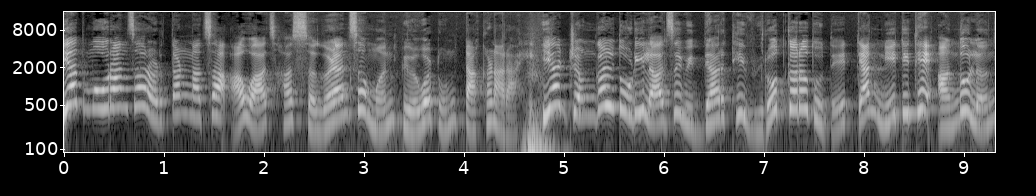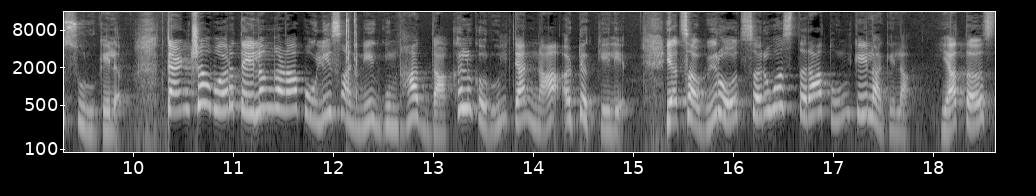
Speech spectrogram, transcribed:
यात मोरांचा रडतांनाचा आवाज हा सगळ्यांचं मन पिळवटून टाकणार आहे. या जंगल तोडीला जे विद्यार्थी विरोध करत होते त्यांनी तिथे आंदोलन सुरू केलं. त्यांच्यावर तेलंगणा पोलिसांनी गुन्हा दाखल करून त्यांना अटक केली. याचा विरोध सर्व स्तरातून केला गेला. यातच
